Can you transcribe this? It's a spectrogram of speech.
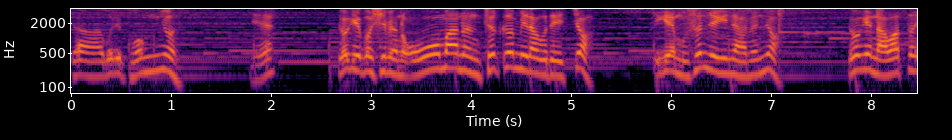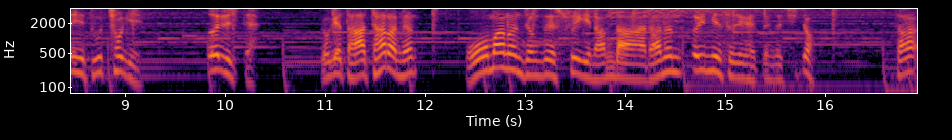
자, 우리 복륜, 예, 여기 보시면 5만원 적금이라고 돼 있죠? 이게 무슨 얘기냐 하면요. 여기 나왔던 이 두 촉이 어릴 때 요게 다 자라면 5만원 정도의 수익이 난다라는 의미에서 제가 했던 것이죠. 자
